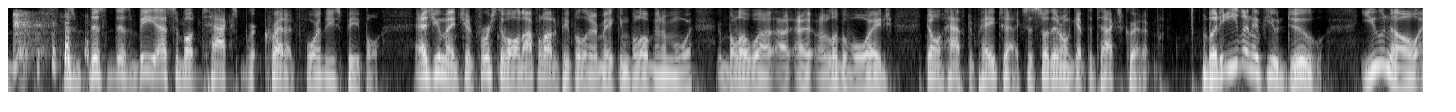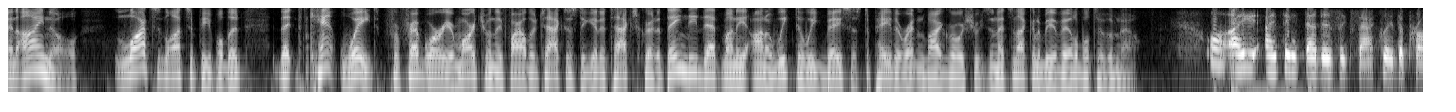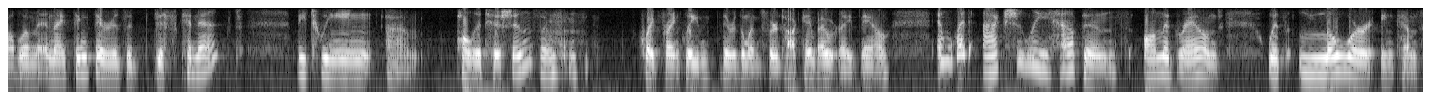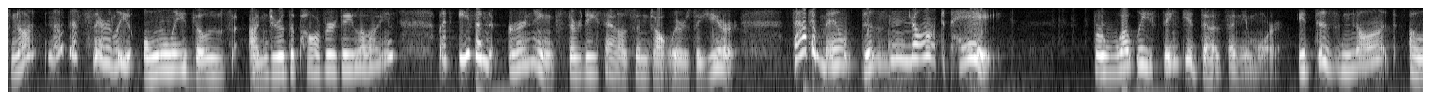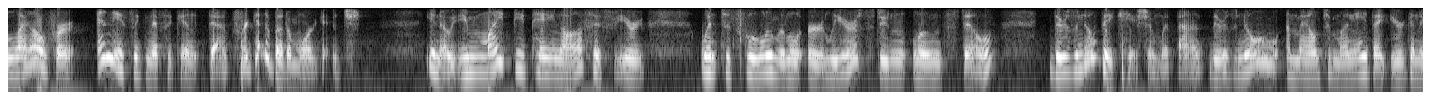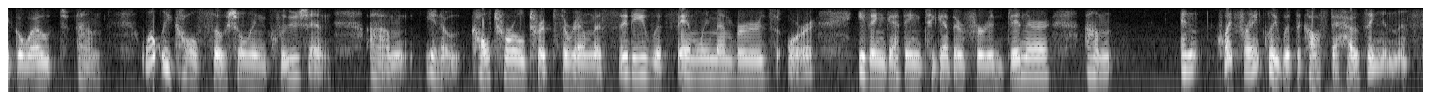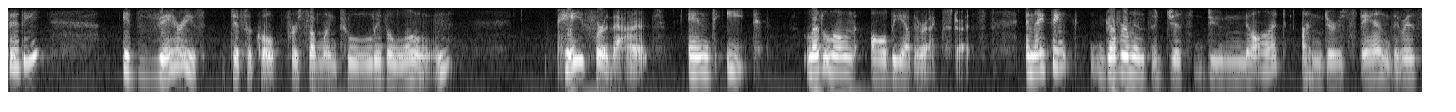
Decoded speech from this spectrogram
this, this this BS about tax credit for these people. As you mentioned, first of all, an awful lot of people that are making below minimum below a, a, a livable wage don't have to pay taxes, so they don't get the tax credit. But even if you do, you know, and I know lots and lots of people that that can't wait for February or March when they file their taxes to get a tax credit. They need that money on a week to week basis to pay their rent and buy groceries, and that's not going to be available to them now. Well, I, I think that is exactly the problem, and I think there is a disconnect between um, politicians, and quite frankly, they're the ones we're talking about right now, and what actually happens on the ground with lower incomes, not not necessarily only those under the poverty line, but even earning thirty thousand dollars a year. That amount does not pay for what we think it does anymore. It does not allow for any significant debt. Forget about a mortgage. You know, you might be paying off if you went to school a little earlier, student loans still there's no vacation with that. There's no amount of money that you're going to go out. Um, what we call social inclusion, um, you know, cultural trips around the city with family members, or even getting together for a dinner. Um, and quite frankly, with the cost of housing in this city, it's very difficult for someone to live alone, pay for that, and eat, let alone all the other extras. And I think governments just do not understand. There is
